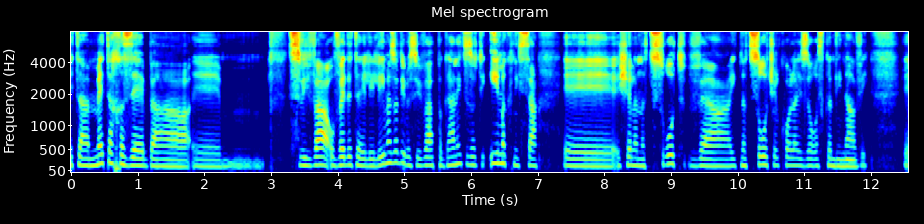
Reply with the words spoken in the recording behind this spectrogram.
את המתח הזה בסביבה עובדת האלילים הזאת, בסביבה הפגאנית הזאת, עם הכניסה אה, של הנצרות וההתנצרות של כל האזור הסקנדינבי. אה,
